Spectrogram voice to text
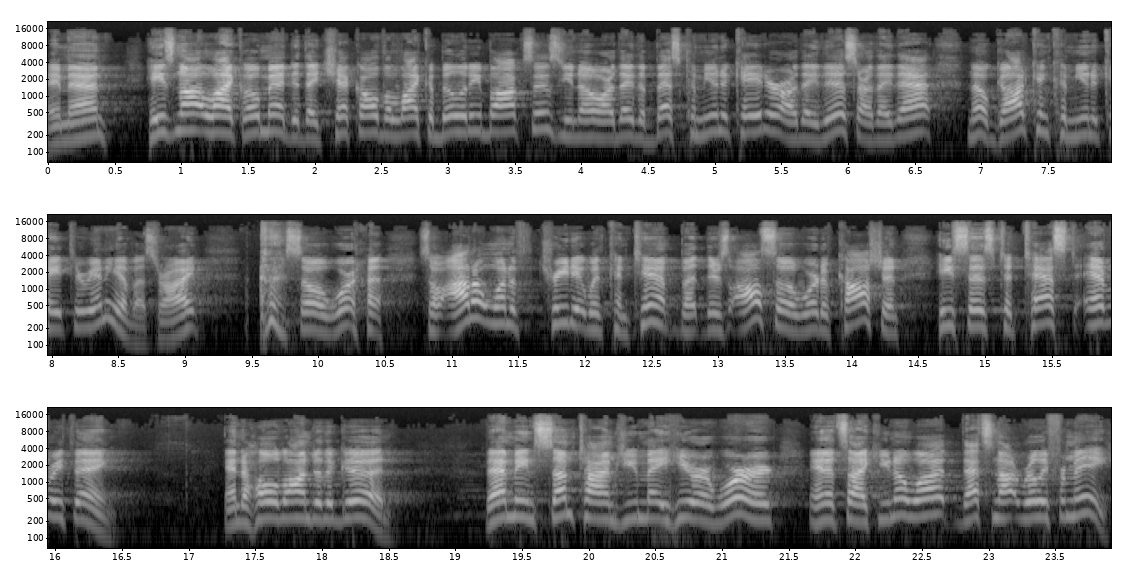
Amen. He's not like, oh man, did they check all the likability boxes? You know, are they the best communicator? Are they this? Are they that? No, God can communicate through any of us, right? so, so I don't want to treat it with contempt, but there's also a word of caution. He says to test everything and to hold on to the good. That means sometimes you may hear a word and it's like, you know what? That's not really for me.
